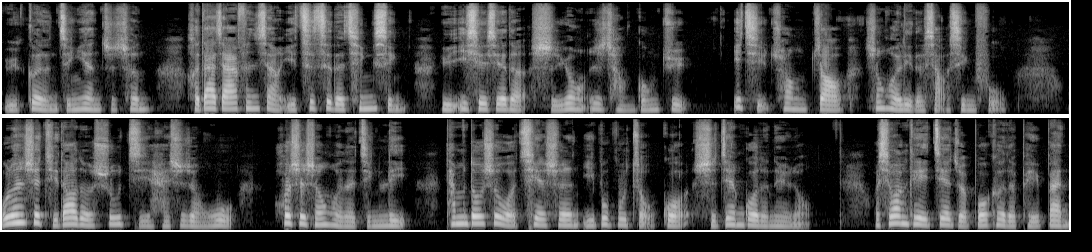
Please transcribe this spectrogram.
与个人经验支撑，和大家分享一次次的清醒与一些些的实用日常工具，一起创造生活里的小幸福。无论是提到的书籍还是人物。或是生活的经历，他们都是我切身一步步走过、实践过的内容。我希望可以借着播客的陪伴，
